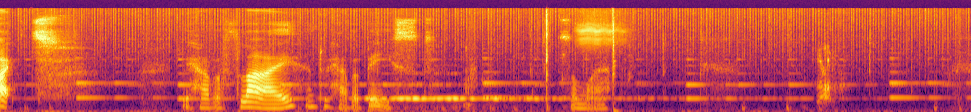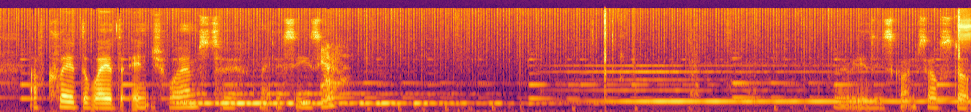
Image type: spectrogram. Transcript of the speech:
Right. We have a fly and we have a beast somewhere. I've cleared the way of the inchworms to make this easier. There he is, he's got himself stuck.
